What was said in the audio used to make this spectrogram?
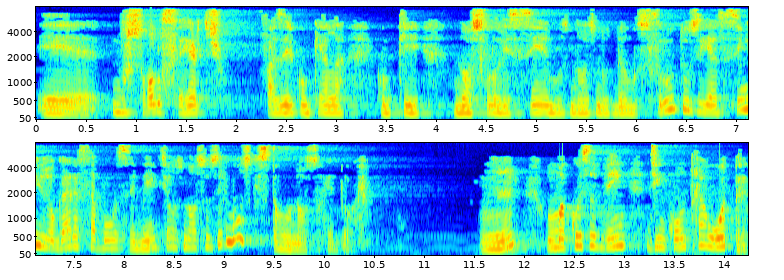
é, no solo fértil, fazer com que ela, com que nós florescemos, nós nos damos frutos e assim jogar essa boa semente aos nossos irmãos que estão ao nosso redor. Hum? Uma coisa vem de encontro à outra.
